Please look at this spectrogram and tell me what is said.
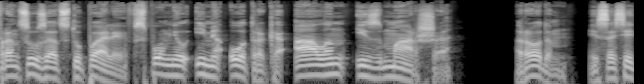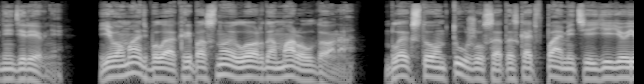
Французы отступали. Вспомнил имя отрока Алан из Марша. Родом из соседней деревни. Его мать была крепостной лорда Марлдона. Блэкстоун тужился отыскать в памяти ее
